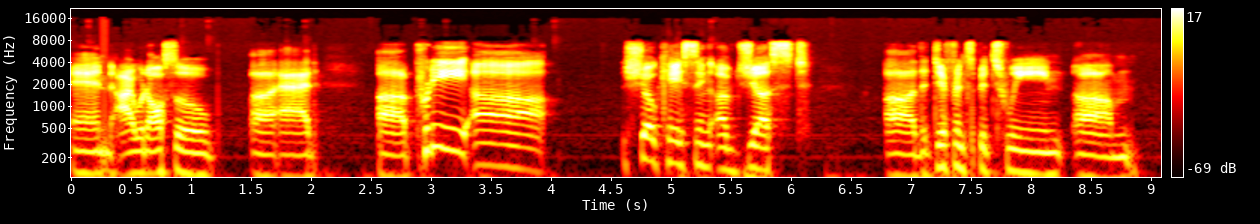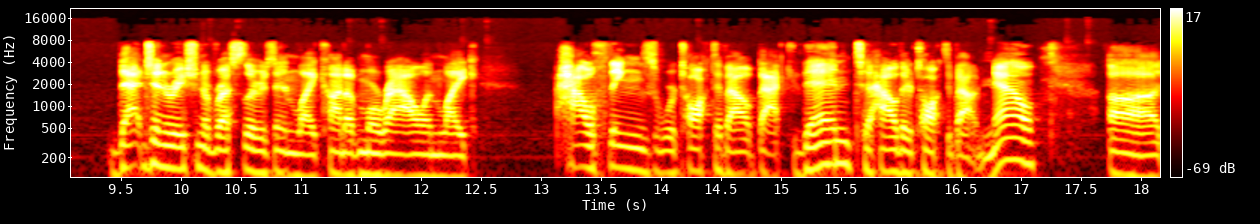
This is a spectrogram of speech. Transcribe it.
and I would also uh, add uh, pretty uh, showcasing of just uh, the difference between um, that generation of wrestlers and like kind of morale and like how things were talked about back then to how they're talked about now. Uh,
